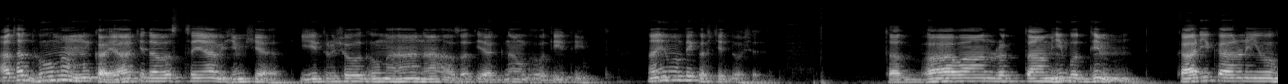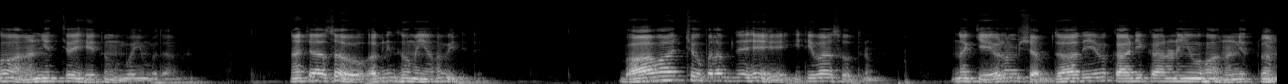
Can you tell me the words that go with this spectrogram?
अथ धूमं कयाचिदवस्थया विहिंस्य ईदृशो धूमः न असति अग्नौ भवतीति। नयमपि कश्चित् दोषः। तद्भावानुरक्तां हि बुद्धिं। कार्यकारणयोः अनन्यत्वे हेतुं वयं वदामः न च असौ अग्निधूमयोः विद्यते भावाच्च उपलब्धेः इति वा सूत्रं न केवलं शब्दादेव कार्यकारणयोः अनन्यत्वं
